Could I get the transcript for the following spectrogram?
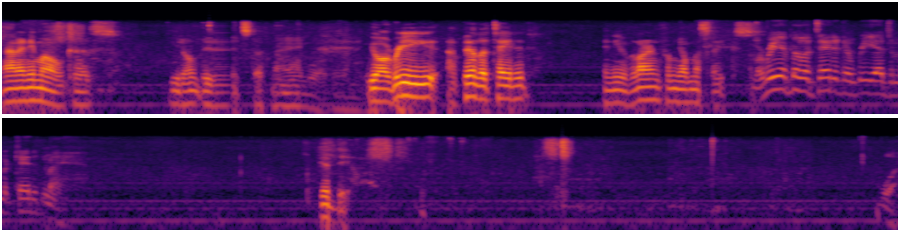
Not anymore, because you don't do that stuff that. no more. Anymore, You are rehabilitated, and you've learned from your mistakes. I'm a rehabilitated and re-educated man. Good deal. What?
